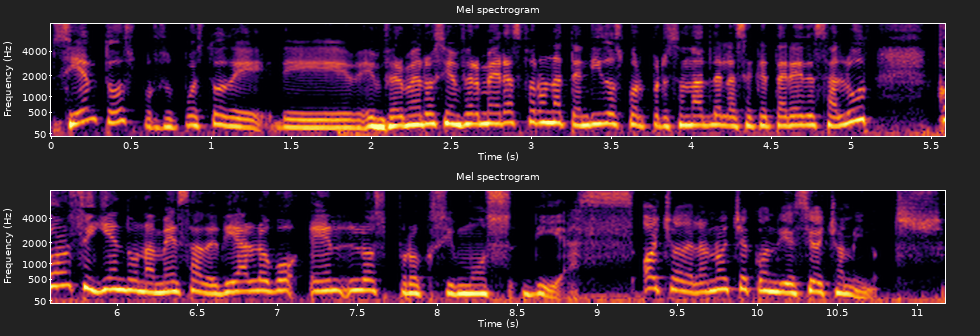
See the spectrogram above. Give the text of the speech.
cientos, por supuesto, de, de, enfermeros y enfermeras fueron atendidos por personal de la Secretaría de Salud, consiguiendo una mesa de diálogo en los próximos días. 8 de la noche con 18 minutos.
